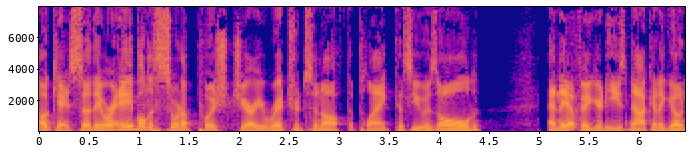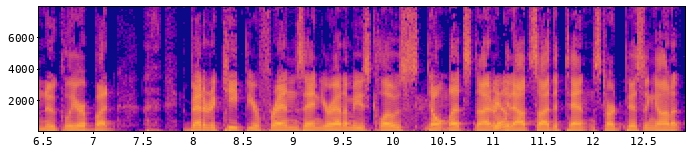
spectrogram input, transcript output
Okay, so they were able to sort of push Jerry Richardson off the plank because he was old, and they Yep. figured he's not going to go nuclear, but. Better to keep your friends and your enemies close. Don't let Snyder Yeah. get outside the tent and start pissing on it.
